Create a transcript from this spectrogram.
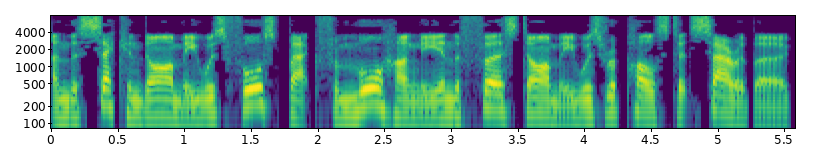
and the Second Army was forced back from Morhange and the First Army was repulsed at Sarrebourg.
